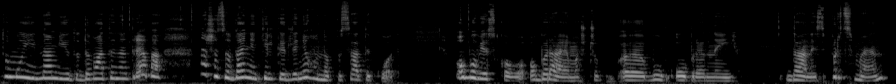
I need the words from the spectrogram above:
тому нам їх додавати не треба. Наше завдання тільки для нього написати код. Обов'язково обираємо, щоб е, був обраний даний спортсмен.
